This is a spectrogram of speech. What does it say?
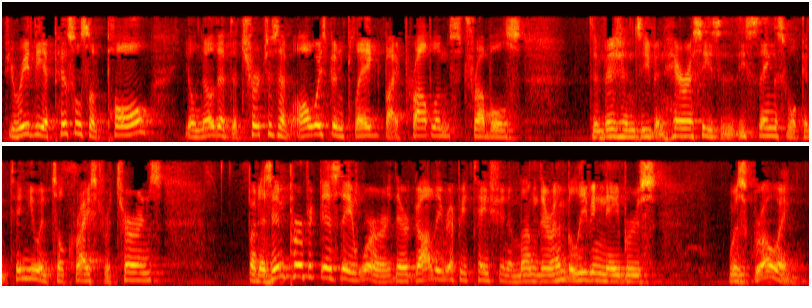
if you read the epistles of Paul, you'll know that the churches have always been plagued by problems, troubles, divisions, even heresies. These things will continue until Christ returns. But as imperfect as they were, their godly reputation among their unbelieving neighbors was growing.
